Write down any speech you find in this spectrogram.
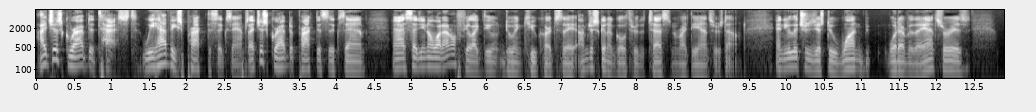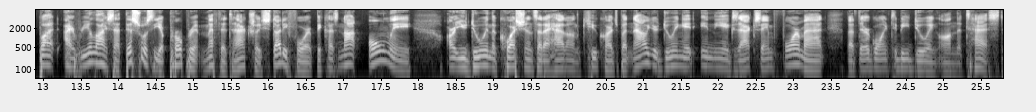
I just grabbed a test. We have these practice exams. I just grabbed a practice exam and I said, you know what? I don't feel like do, doing cue cards today. I'm just going to go through the test and write the answers down. And you literally just do one, whatever the answer is. But I realized that this was the appropriate method to actually study for it because not only are you doing the questions that I had on the cue cards, but now you're doing it in the exact same format that they're going to be doing on the test.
